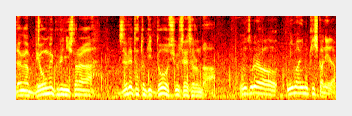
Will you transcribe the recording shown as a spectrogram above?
だが秒めくりにしたらずれた時どう修正するんだ？そりゃ2枚抜きしかねえだろ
